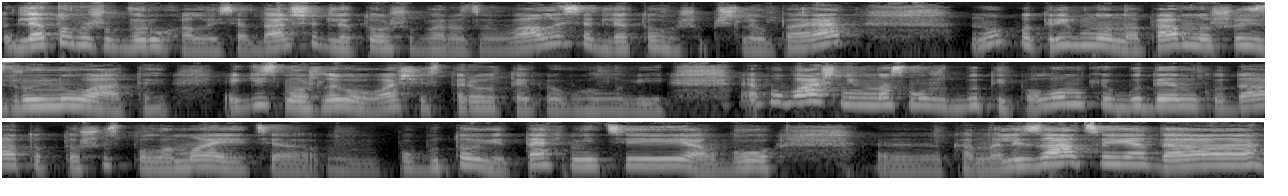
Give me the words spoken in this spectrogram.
Для того, щоб ви рухалися далі, для того, щоб ви розвивалися, для того, щоб йшли вперед, ну, потрібно, напевно, щось зруйнувати. Якісь, можливо, ваші стереотипи в голові. Е, По башні в нас можуть бути і поломки в будинку, да? тобто щось поламається в побутовій техніці або е, каналізація. Да?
